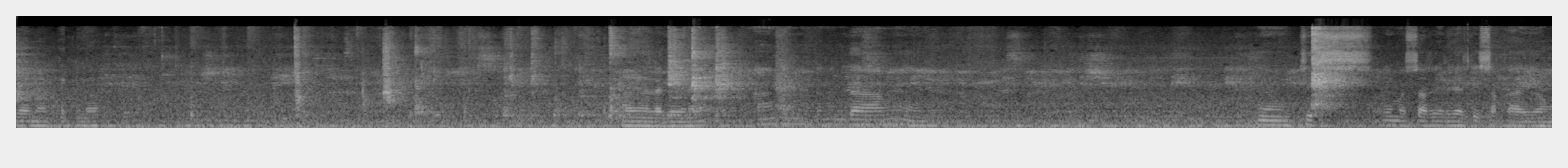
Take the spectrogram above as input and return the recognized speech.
Wala na tiklap. Ayan, nalagay na. Ah, ganda ng dami. Yung cheese, yung mozzarella cheese, saka yung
